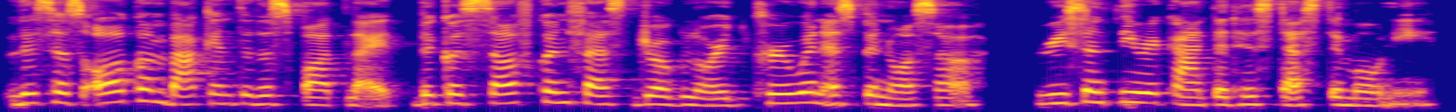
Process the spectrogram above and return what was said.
This has all come back into the spotlight because self confessed drug lord Kerwin Espinosa recently recanted his testimony,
